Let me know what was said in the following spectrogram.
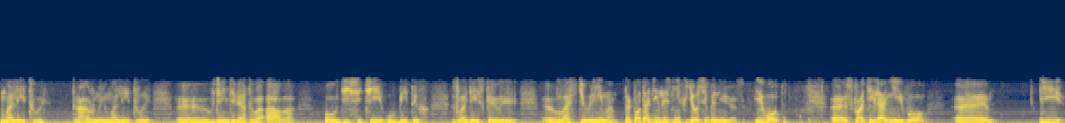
молитвы, траурные молитвы э, в день 9 ава о десяти убитых злодейской э, властью Рима. Так вот, один из них Йосиф бен Йосиф. И вот, э, схватили они его э, и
